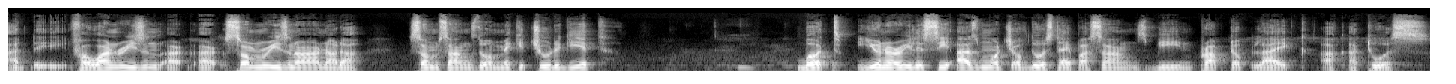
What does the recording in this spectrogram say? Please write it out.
At the, for one reason or, or some reason or another, some songs don't make it through the gate. But you don't really see as much of those type of songs being propped up like a, a toast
